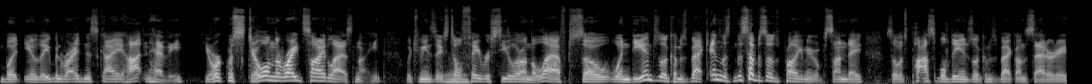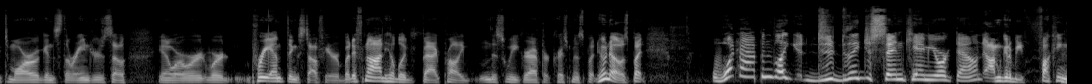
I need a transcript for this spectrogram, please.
But you know they've been riding this guy hot and heavy. York was still on the right side last night, which means they still Mm-hmm. favor Seeler on the left. So when DeAngelo comes back, and listen, this episode's probably going to go up Sunday, so it's possible DeAngelo comes back on Saturday tomorrow against the Rangers. So you know we're we're, we're preempting stuff here. But if not, he'll be back probably this week or after Christmas. But who knows? But what happened? Like, do, do they just send Cam York down? I'm going to be fucking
